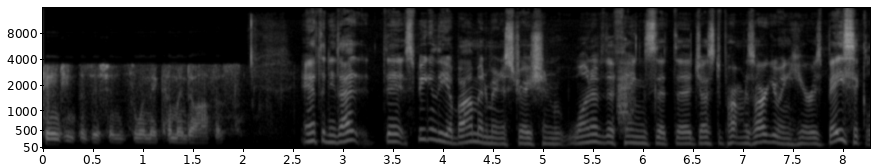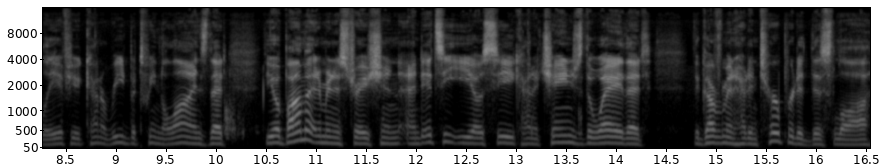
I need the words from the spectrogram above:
changing positions when they come into office. Anthony, that the, speaking of the Obama administration, one of the things that the Justice Department is arguing here is basically, if you kind of read between the lines, that the Obama administration and its EEOC kind of changed the way that the government had interpreted this law,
